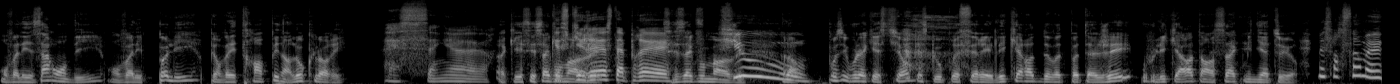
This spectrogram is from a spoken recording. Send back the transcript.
On va les arrondir, on va les polir, puis on va les tremper dans l'eau chlorée. Ah, Seigneur. OK, c'est ça que vous Qu'est-ce qui reste après? C'est ça que vous mangez. Alors, posez-vous la question, qu'est-ce que vous préférez, les carottes de votre potager ou les carottes en sac miniature? Mais ça ressemble un-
